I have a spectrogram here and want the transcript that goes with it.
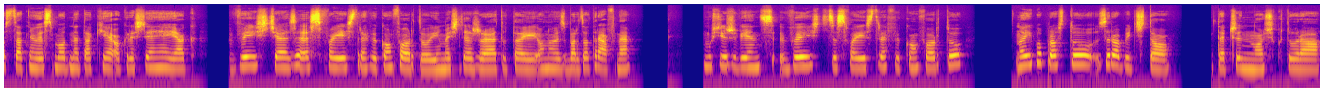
Ostatnio jest modne takie określenie jak wyjście ze swojej strefy komfortu i myślę, że tutaj ono jest bardzo trafne. Musisz więc wyjść ze swojej strefy komfortu, no i po prostu zrobić to, tę czynność, która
